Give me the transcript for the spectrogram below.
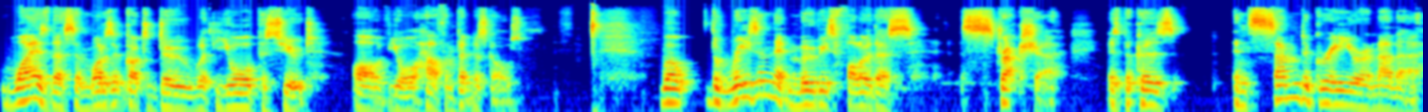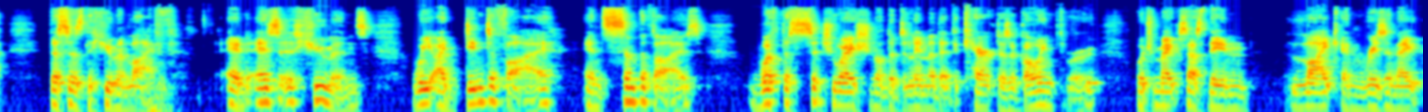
why is this and what has it got to do with your pursuit of your health and fitness goals? Well, the reason that movies follow this structure is because, in some degree or another, this is the human life. And as humans, we identify and sympathize with the situation or the dilemma that the characters are going through, which makes us then like and resonate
